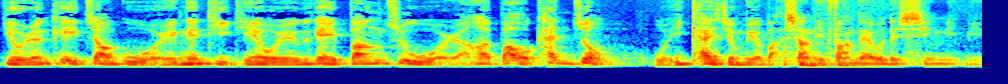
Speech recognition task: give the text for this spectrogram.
有人可以照顾我，有人可以体贴我，有人可以帮助我，然后把我看重。我一开始就没有把上帝放在我的心里面。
